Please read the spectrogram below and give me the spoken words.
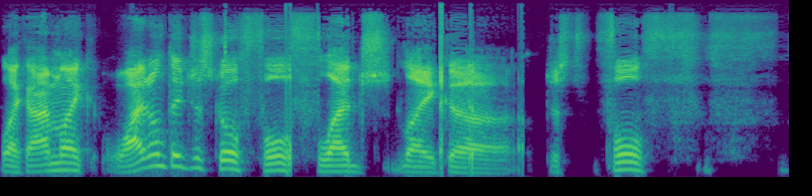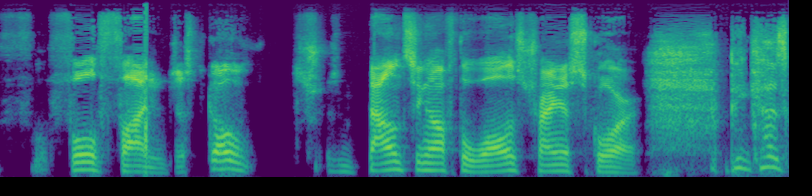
like I'm like, why don't they just go full fledged, like uh, just full, f- f- full fun, just go bouncing off the walls trying to score. Because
